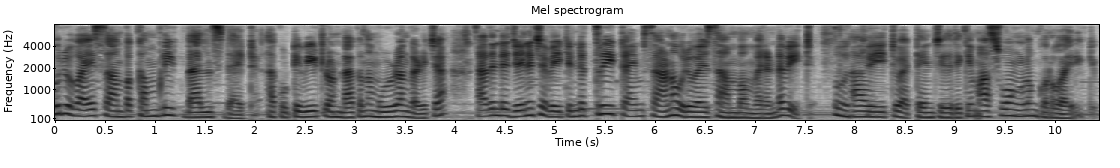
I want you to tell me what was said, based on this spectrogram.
ഒരു വയസ്സാകുമ്പോൾ കംപ്ലീറ്റ് ബാലൻസ് ഡയറ്റ് ആ കുട്ടി വീട്ടിലുണ്ടാക്കുന്ന മുഴുവൻ കഴിച്ചാൽ അതിന്റെ ജനിച്ച വെയിറ്റിന്റെ ത്രീ ടൈംസ് ആണ് ഒരു വയസ്സാകുമ്പം വരേണ്ട വെയിറ്റ് ആ വെയിറ്റും അറ്റൈൻ ചെയ്തിരിക്കും. അസുഖങ്ങളും കുറവായിരിക്കും.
